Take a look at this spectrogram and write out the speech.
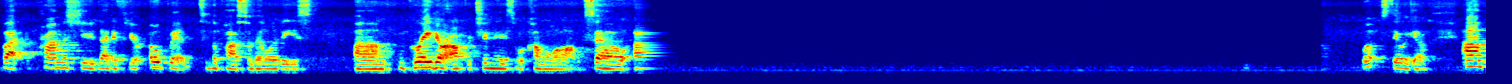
but promise you that if you're open to the possibilities, um, greater opportunities will come along. So. Uh, whoops, there we go. Um,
